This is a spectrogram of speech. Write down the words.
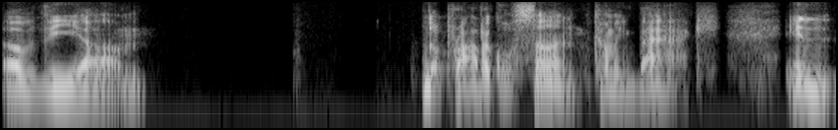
of the um the prodigal son coming back and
